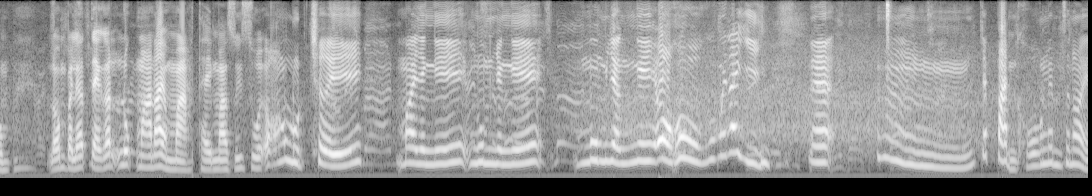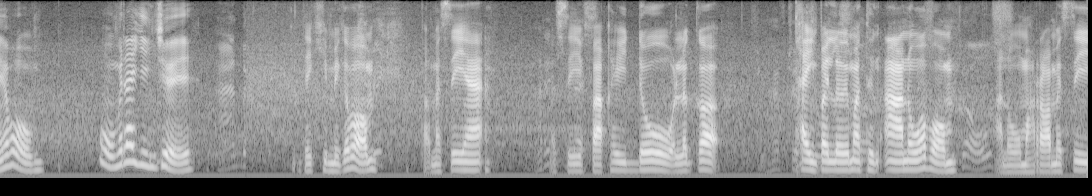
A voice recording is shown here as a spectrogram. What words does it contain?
ผมล้มไปแล้วแต่ก็ลุกมาได้มาไทยมาสวยๆอ๋อหลุดเฉย มาอย่างงี้ มุมอย่างงี้ มุมอย่างงี้โอ้โหกูไม่ได้ยิงนะจะปั่นโค้งเล่นซะหน่อยครับผมโอ้โหไม่ได้ยิงเฉยที่คิมมิกครับผมฝากมาซีฮะมาซีฝากให้โดแล้วก็แทงไปเลยมาถึงอาโนครับผมอาโนมารอเมสซี่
